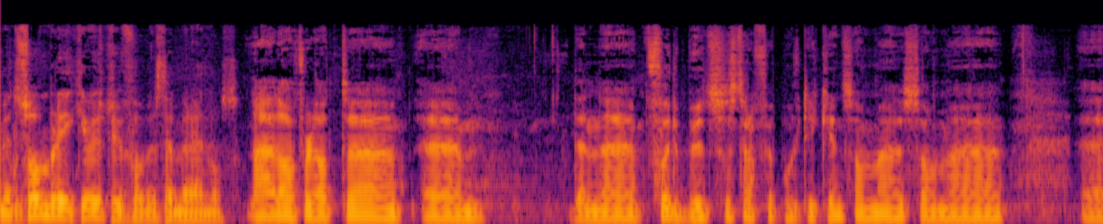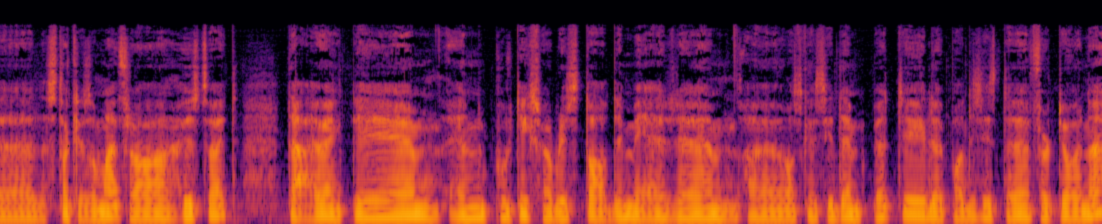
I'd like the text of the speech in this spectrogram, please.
Men sånn blir det ikke hvis du får bestemme, Reinås? Nei da, for at uh, den uh, forbuds- og straffepolitikken som, som uh, snakkes om her fra Høstveit, det er jo egentlig en politikk som har blitt stadig mer hva skal jeg si, dempet i løpet av de siste 40 årene.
